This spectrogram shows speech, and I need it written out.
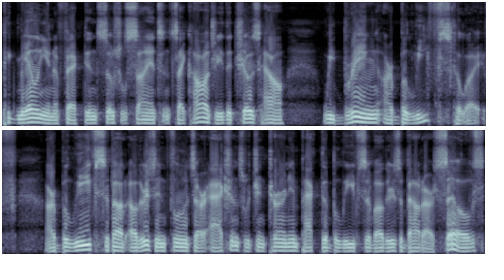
Pygmalion effect in social science and psychology that shows how we bring our beliefs to life. Our beliefs about others influence our actions, which in turn impact the beliefs of others about ourselves.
